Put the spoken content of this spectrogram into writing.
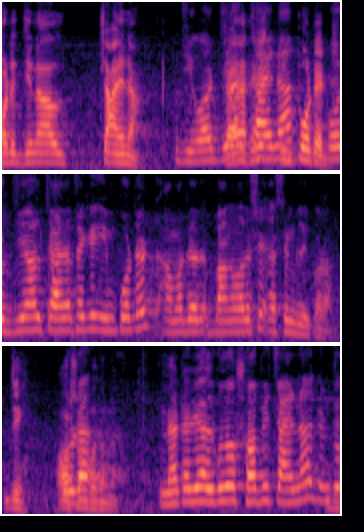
অরিজিনাল চায়না জি original China imported? Original China থেকে ইম্পোর্টেড আমাদের বাংলাদেশে অ্যাসেম্বলি করা। জি অসংখ্য ধন্যবাদ। ম্যাটেরিয়ালগুলো সবই চায়না কিন্তু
